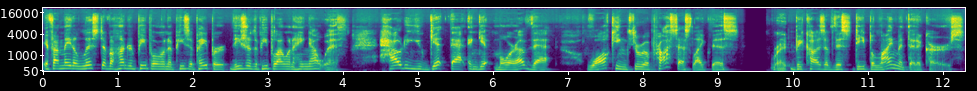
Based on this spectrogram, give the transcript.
If I made a list of 100 people on a piece of paper, these are the people I want to hang out with. How do you get that and get more of that? Walking through a process like this, right? Because of this deep alignment that occurs,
